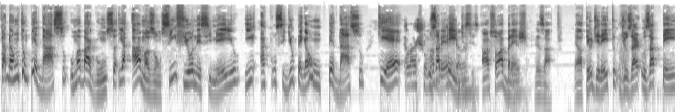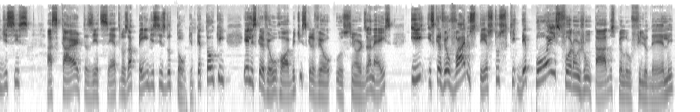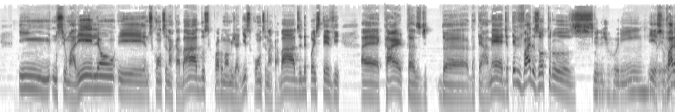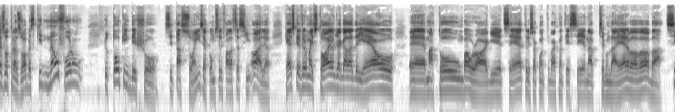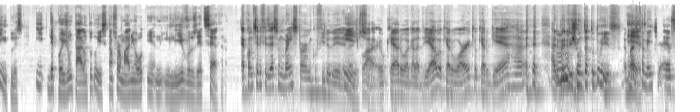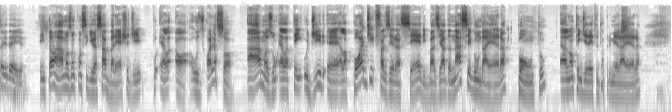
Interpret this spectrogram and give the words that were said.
Cada um tem um pedaço, uma bagunça, e a Amazon se enfiou nesse meio e a conseguiu pegar um pedaço que é Ela achou uma os brecha, né? apêndices. Ela achou uma brecha, exato. Ela tem o direito de usar os apêndices, as cartas e etc., os apêndices do Tolkien. Porque Tolkien, ele escreveu O Hobbit, escreveu O Senhor dos Anéis, e escreveu vários textos que depois foram juntados pelo filho dele em, no Silmarillion e nos Contos Inacabados, que o próprio nome já diz, Contos Inacabados, e depois teve é, cartas de- da, da Terra-média, teve vários outros Filho de Hurin. isso, várias outras obras que não foram. que o Tolkien deixou citações, é como se ele falasse assim: olha, quero escrever uma história onde a Galadriel é, matou um Balrog, etc. Isso vai acontecer na Segunda Era, blá blá blá blá. Simples. E depois juntaram tudo isso e transformaram em, em- em livros e etc. É como se ele fizesse um brainstorm com o filho dele, né? Isso. Tipo, ah, eu quero a Galadriel, eu quero o Orc, eu quero guerra. Aí depois ele junta tudo isso. É Isso. basicamente essa a ideia. Então a Amazon conseguiu essa brecha de. Ela, ó, os- olha só. A Amazon, ela tem o é, ela pode fazer a série baseada na Segunda Era, ponto. Ela não tem direito da Primeira Era.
